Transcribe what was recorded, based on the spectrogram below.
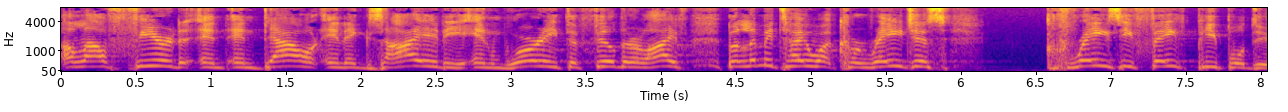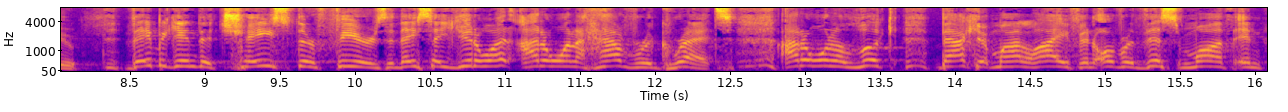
allow fear to, and, and doubt and anxiety and worry to fill their life. But let me tell you what courageous crazy faith people do. They begin to chase their fears and they say, you know what? I don't want to have regrets. I don't want to look back at my life and over this month and,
